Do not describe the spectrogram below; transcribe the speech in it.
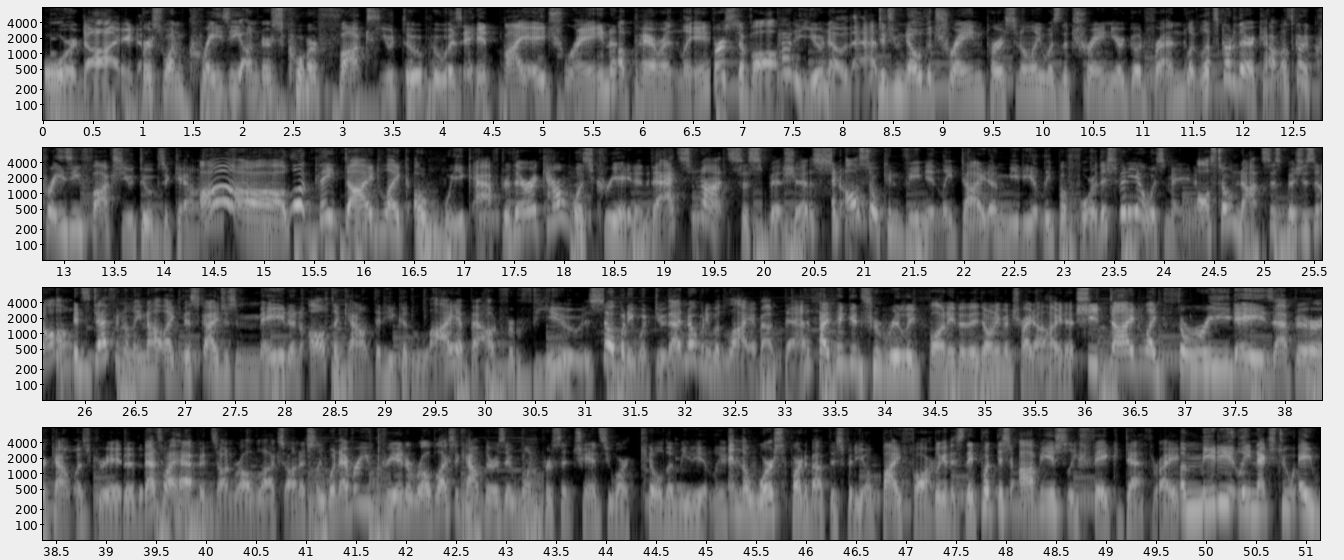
or died. First one, crazy underscore Fox YouTube, who was hit by a train, apparently. First of all, how do you know that? Did you know the train personally? Was the train your good friend? Look, let's go to their account. Let's go to Crazy Fox YouTube's account. Oh, look, they died like a week after their account was created. That's not suspicious. And also conveniently died immediately before this video was made. Also not suspicious at all. It's definitely not like this guy just made an alt account that he could lie about for views. Nobody would do that. Nobody would lie about death. I think it's really funny that they don't even try to hide it. She died like three days after her account was created. That's what happens on Roblox, honestly. Whenever you create a Roblox account, there is a 1% chance you are killed immediately. And the worst part about this video, by far, look at this. They put this obviously fake death, right? Immediately next to a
